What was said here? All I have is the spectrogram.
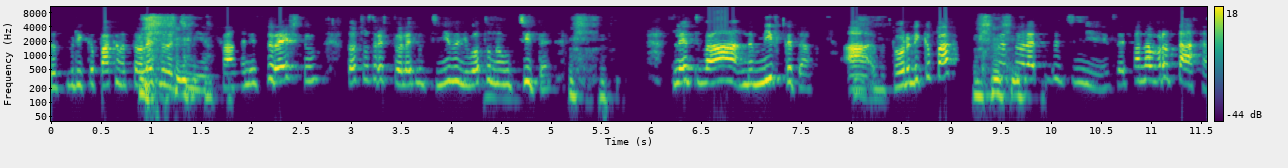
Затвори капака на туалетната чиния. Това, нали, срещу, точно срещу туалетната чиния на нивото на очите. След това на мивката. А, затвори ли капак на туалетната чиния? След това на вратата.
